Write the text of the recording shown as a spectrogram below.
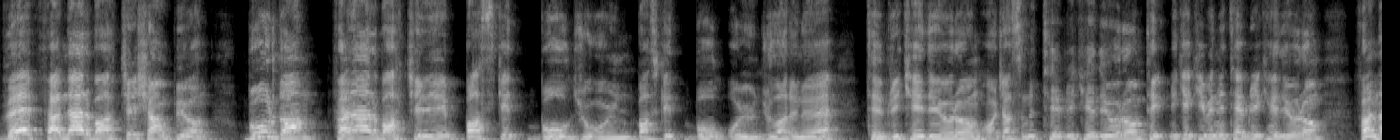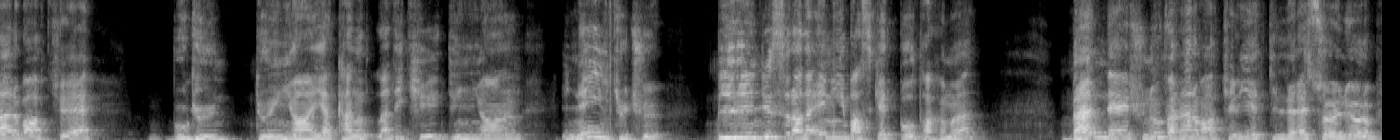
ve Fenerbahçe şampiyon. Buradan Fenerbahçeli basketbolcu oyun basketbol oyuncularını tebrik ediyorum. Hocasını tebrik ediyorum. Teknik ekibini tebrik ediyorum. Fenerbahçe bugün dünyaya kanıtladı ki dünyanın ne ilk üçü birinci sırada en iyi basketbol takımı. Ben de şunu Fenerbahçeli yetkililere söylüyorum.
